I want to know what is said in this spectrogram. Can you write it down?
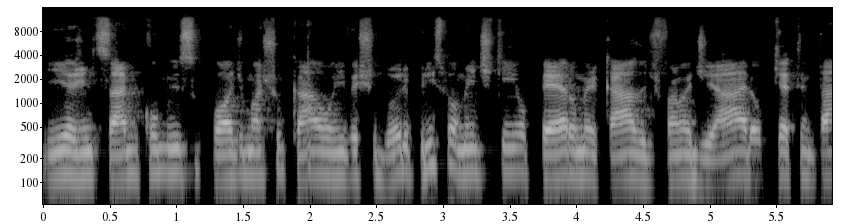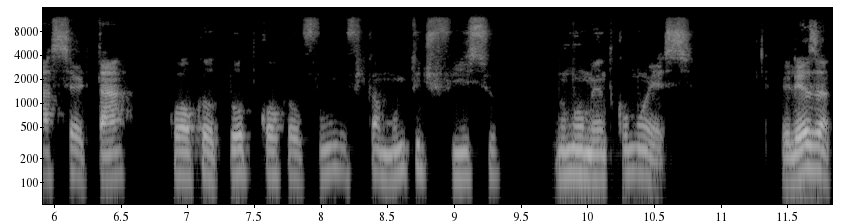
e a gente sabe como isso pode machucar o investidor e principalmente quem opera o mercado de forma diária ou quer tentar acertar qual que é o topo, qual que é o fundo, fica muito difícil num momento como esse. Beleza?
